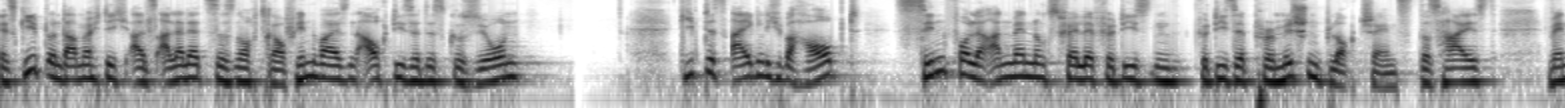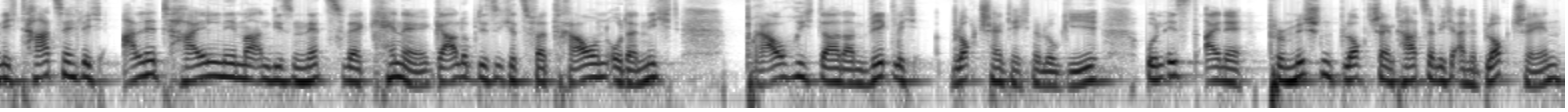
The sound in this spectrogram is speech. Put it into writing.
Es gibt, und da möchte ich als allerletztes noch darauf hinweisen, auch diese Diskussion, gibt es eigentlich überhaupt sinnvolle Anwendungsfälle für, diesen, für diese Permission-Blockchains. Das heißt, wenn ich tatsächlich alle Teilnehmer an diesem Netzwerk kenne, egal ob die sich jetzt vertrauen oder nicht, brauche ich da dann wirklich Blockchain-Technologie und ist eine Permission Blockchain tatsächlich eine Blockchain?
